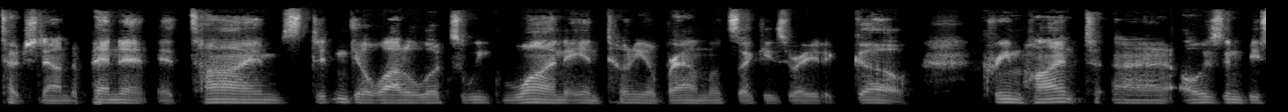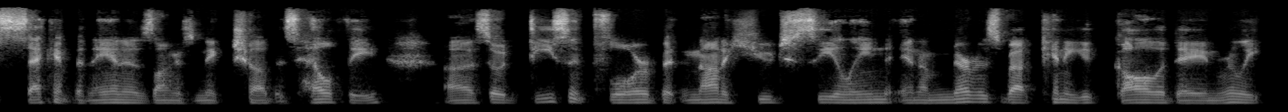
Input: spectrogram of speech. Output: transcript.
touchdown dependent at times, didn't get a lot of looks week one. Antonio Brown looks like he's ready to go. Kareem Hunt, uh, always going to be second banana as long as Nick Chubb is healthy. Uh, so decent floor, but not a huge ceiling. And I'm nervous about Kenny Golladay and really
